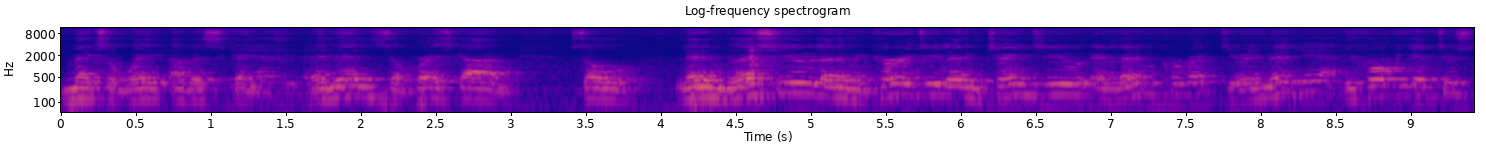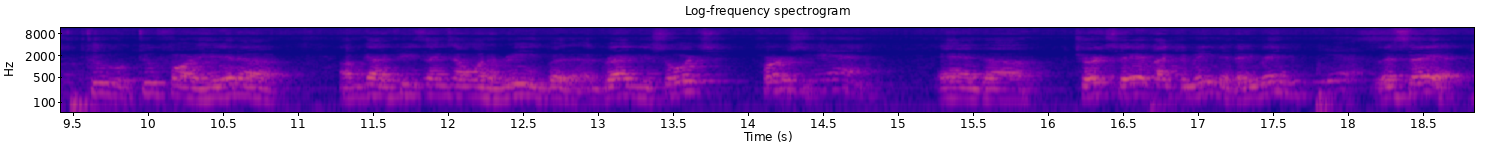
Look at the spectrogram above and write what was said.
makes a way of escape. Yes, he does. Amen. So praise God. So let him bless you, let him encourage you, let him change you, and let him correct you. Amen. Before we get too too too far ahead, uh, I've got a few things I want to read, but uh, grab your swords first. Yeah. And uh, church, say it like you mean it. Amen. Yes. Let's say it.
